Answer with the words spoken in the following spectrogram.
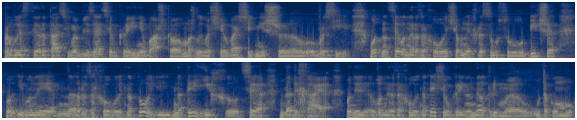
провести ротацію мобілізації в Україні важко, можливо, ще важче ніж е, в Росії. От на це вони розраховують, що в них ресурсу більше, ну, і вони розраховують на то, і на те їх е, це надихає. Вони вони розраховують на те, що Україна не отримує у такому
